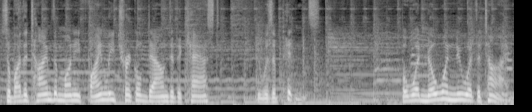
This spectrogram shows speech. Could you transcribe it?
So by the time the money finally trickled down to the cast, it was a pittance. But what no one knew at the time,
